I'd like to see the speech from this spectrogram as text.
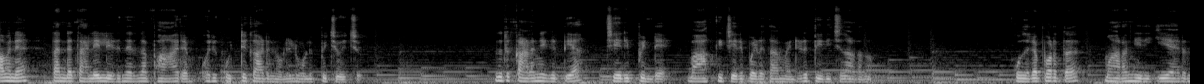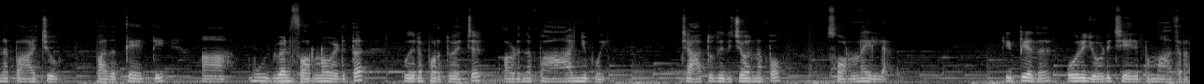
അവന് തന്റെ തലയിൽ ഇരുന്നിരുന്ന ഭാരം ഒരു കുറ്റിക്കാടിനുള്ളിൽ ഒളിപ്പിച്ചു വെച്ചു. എന്നിട്ട് കളഞ്ഞു കിട്ടിയ ചെരുപ്പിന്റെ ബാക്കി ചെരുപ്പ് എടുക്കാൻ വേണ്ടിയിട്ട് തിരിച്ചു നടന്നു. കുതിരപ്പുറത്ത് മറഞ്ഞിരിക്കുകയായിരുന്ന പാച്ചു പതുക്കെ എത്തി ആ മുഴുവൻ സ്വർണവും എടുത്ത് കുതിരപ്പുറത്ത് വെച്ച് അവിടുന്ന് പാഞ്ഞു പോയി. ചാത്തു തിരിച്ചു വന്നപ്പോൾ സ്വർണമില്ല കിട്ടിയത് ഒരു ജോഡി ചെരുപ്പ് മാത്രം.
